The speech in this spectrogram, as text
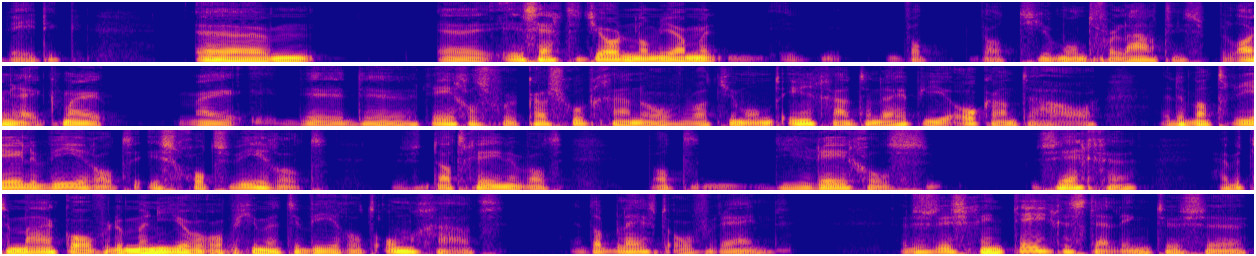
weet ik. Um, uh, zegt het Jodendom, ja, maar wat, wat je mond verlaat is belangrijk, maar, maar de, de regels voor kasgoed gaan over wat je mond ingaat en daar heb je je ook aan te houden. De materiële wereld is Gods wereld. Dus datgene wat, wat die regels zeggen, hebben te maken over de manier waarop je met de wereld omgaat. En dat blijft overeind. Dus er is geen tegenstelling tussen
